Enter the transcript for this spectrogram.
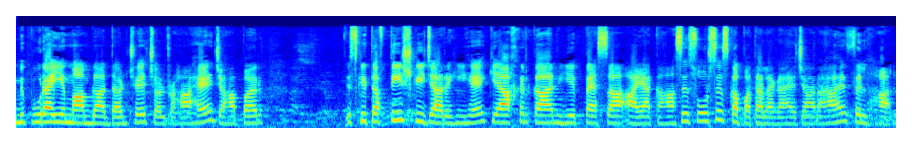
में पूरा ये मामला दर्ज है, चल रहा है, जहाँ पर इसकी तफ्तीश की जा रही है कि आखिरकार ये पैसा आया कहाँ से? सोर्सेस का पता लगाया जा रहा है फ़िलहाल।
